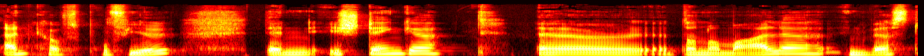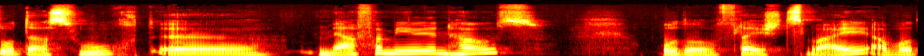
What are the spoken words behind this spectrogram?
Ankaufsprofil. Denn ich denke, äh, der normale Investor, der sucht äh, ein Mehrfamilienhaus oder vielleicht zwei, aber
